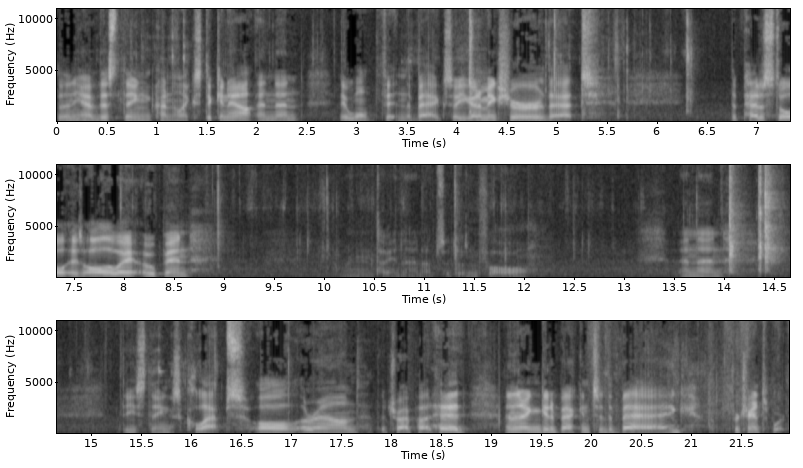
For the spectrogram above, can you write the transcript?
So then you have this thing kind of like sticking out and then it won't fit in the bag. So you got to make sure that the pedestal is all the way open. Tighten that up so it doesn't fall. And then these things collapse all around the tripod head, and then I can get it back into the bag for transport.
